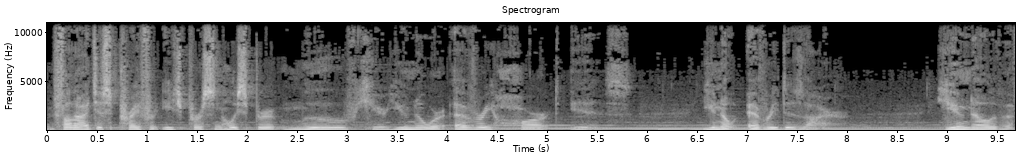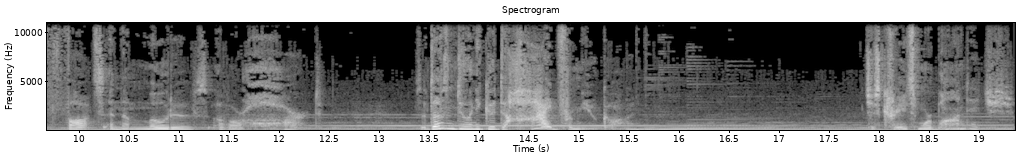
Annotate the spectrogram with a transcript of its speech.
And Father, I just pray for each person. Holy Spirit, move here. You know where every heart is. You know every desire. You know the thoughts and the motives of our heart. So it doesn't do any good to hide from you, God. It just creates more bondage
